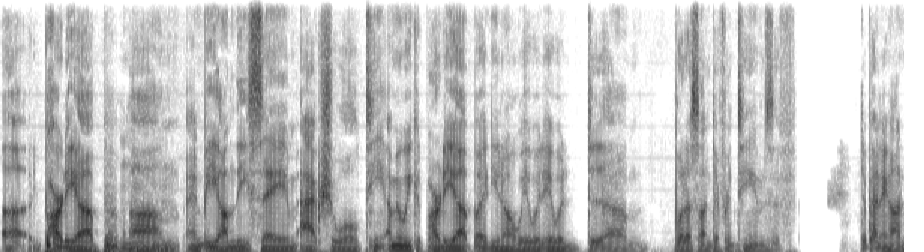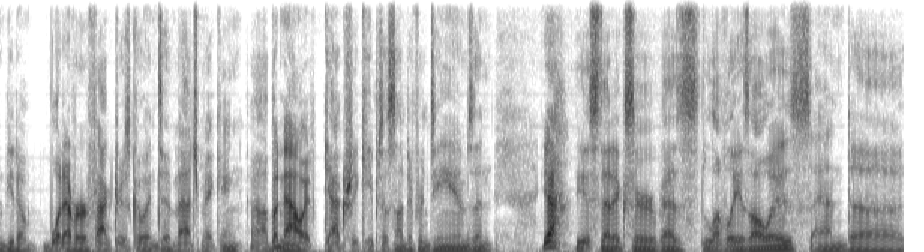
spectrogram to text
uh, party up um, and be on the same actual team. I mean, we could party up, but you know, we would it would um, put us on different teams if depending on you know whatever factors go into matchmaking. Uh, but now it actually keeps us on different teams, and yeah, the aesthetics are as lovely as always. And uh,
